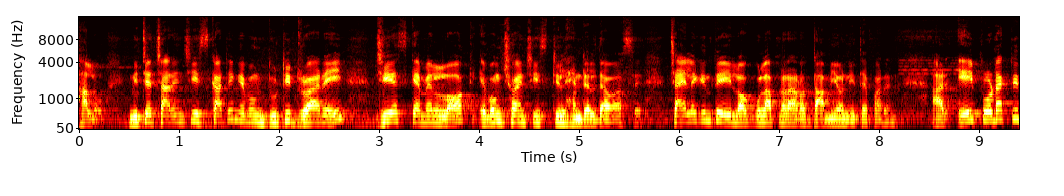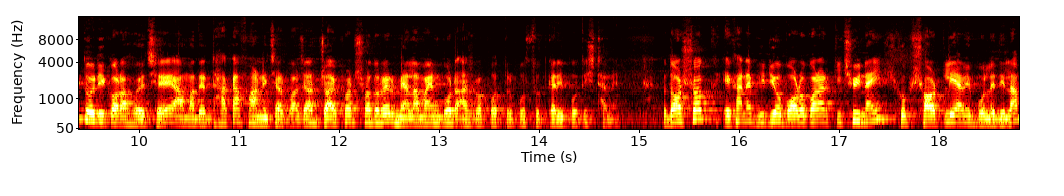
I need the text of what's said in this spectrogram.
ভালো। নিচে চার ইঞ্চি স্কার্টিং এবং দুটি ড্রয়ারেই জিএস ক্যামেল লক এবং ছয় ইঞ্চি স্টিল হ্যান্ডেল দেওয়া আছে। চাইলে কিন্তু এই লকগুলো আপনারা আরও দামিও নিতে পারেন। আর এই প্রোডাক্টটি তৈরি করা হয়েছে আমাদের ঢাকা ফার্নিচার বাজার, জয়পুরহাট সদরের মেলামাইন বোর্ড আসবাবপত্র প্রস্তুতকারী প্রতিষ্ঠানে। দর্শক, এখানে ভিডিও বড় করার কিছুই নাই, খুব শর্টলি আমি বলে দিলাম।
